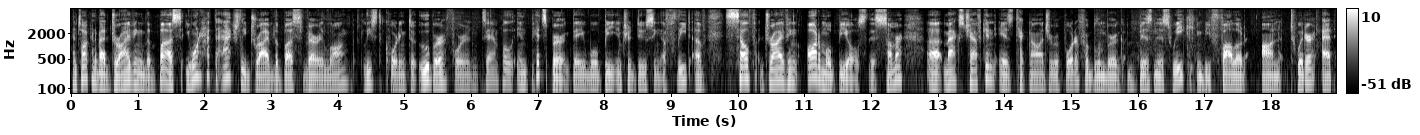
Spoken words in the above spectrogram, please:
And talking about driving the bus, you won't have to actually drive the bus very long, at least according to Uber. For example, in Pittsburgh, they will be introducing a fleet of self driving automobiles this summer. Uh, Max Chafkin is technology reporter for Bloomberg Business Week. He can be followed on Twitter at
